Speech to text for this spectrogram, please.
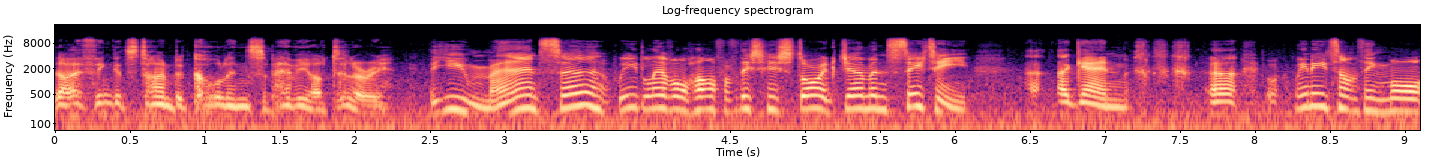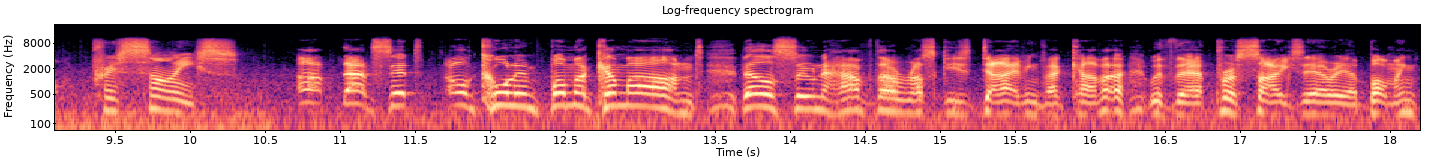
I think it's time to call in some heavy artillery. Are you mad, sir? We'd level half of this historic German city. Uh, again, uh, we need something more precise. Up, that's it. I'll call in Bomber Command. They'll soon have the Ruskies diving for cover with their precise area bombing.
